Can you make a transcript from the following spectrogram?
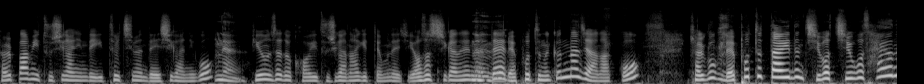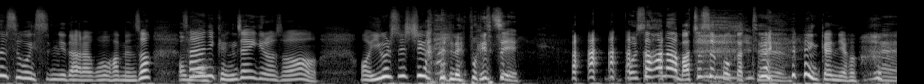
별밤이 2시간인데 이틀 치면 4시간이고 네. 비혼세도 거의 2시간 하기 때문에 이제 6시간 했는데 네네. 레포트는 끝나지 않았고 결국 레포트 따위는 집어치우고 사연을 쓰고 있습니다라고 하면서 어머. 사연이 굉장히 길어서 어, 이걸 쓸 시간을 레포트. 벌써 하나 맞췄을 것 같은. 그러니까요. 네.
